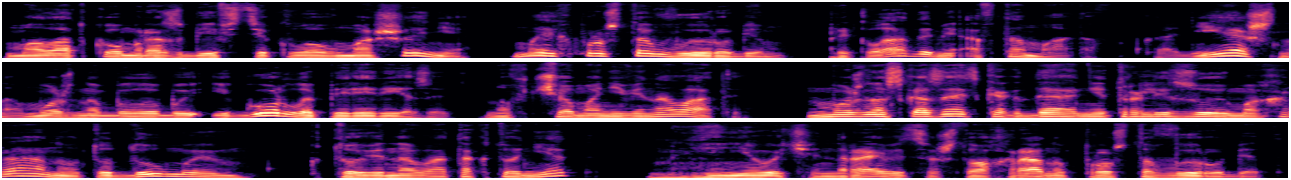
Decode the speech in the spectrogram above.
Молотком разбив стекло в машине, мы их просто вырубим прикладами автоматов. Конечно, можно было бы и горло перерезать, но в чем они виноваты? Можно сказать, когда нейтрализуем охрану, то думаем, кто виноват, а кто нет? Мне не очень нравится, что охрану просто вырубят.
